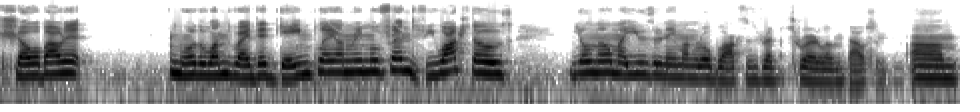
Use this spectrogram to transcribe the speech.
show about it. More the ones where I did gameplay on Rainbow Friends. If you watch those, you'll know my username on Roblox is Red Destroyer eleven thousand. Um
